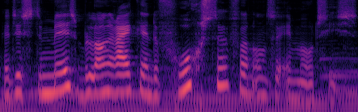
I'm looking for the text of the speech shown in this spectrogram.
Het is de meest belangrijke en de vroegste van onze emoties.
